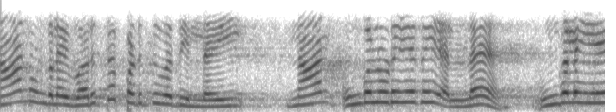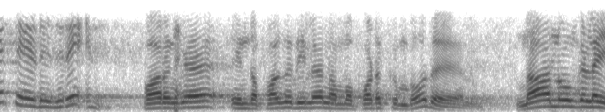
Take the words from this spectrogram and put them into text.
நான் உங்களை வருத்தப்படுத்துவதில்லை. நான் உங்களுடையதை அல்ல உங்களையே தேடுகிறேன். பாருங்க இந்த பகுதியில நம்ம படுக்கும்போது நான் உங்களை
